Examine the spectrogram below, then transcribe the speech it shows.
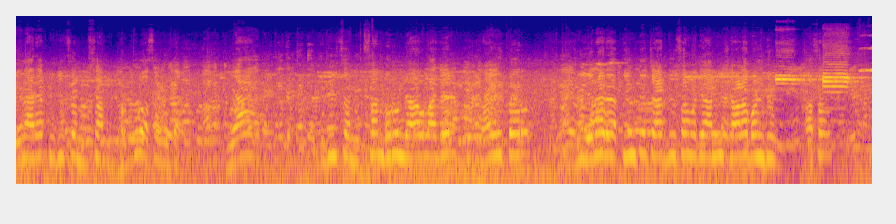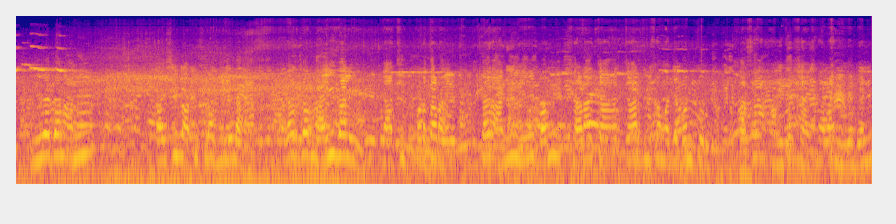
येणाऱ्या पिढीचं नुकसान भरपूर असं होतं आहे. या पिढीचं नुकसान भरून द्यावं लागेल नाहीतर येणाऱ्या तीन ते चार दिवसामध्ये आम्ही शाळा बंद देऊ असं निवेदन आम्ही तहसील ऑफिसला दिलेलं अगर जर नाही झाली याची पडताळा तर आम्ही ही बंद शाळा चार चार दिवसामध्ये बंद करू असं आमच्या शासनाला निवेदन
